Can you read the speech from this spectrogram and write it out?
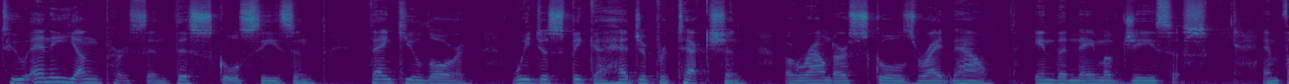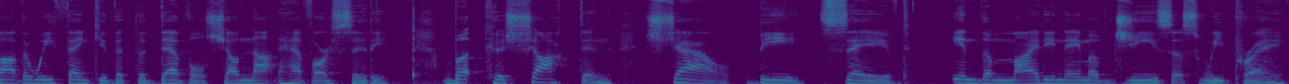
to any young person this school season. Thank you, Lord. We just speak a hedge of protection around our schools right now in the name of Jesus. And Father, we thank you that the devil shall not have our city, but Coshocton shall be saved. In the mighty name of Jesus, we pray.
